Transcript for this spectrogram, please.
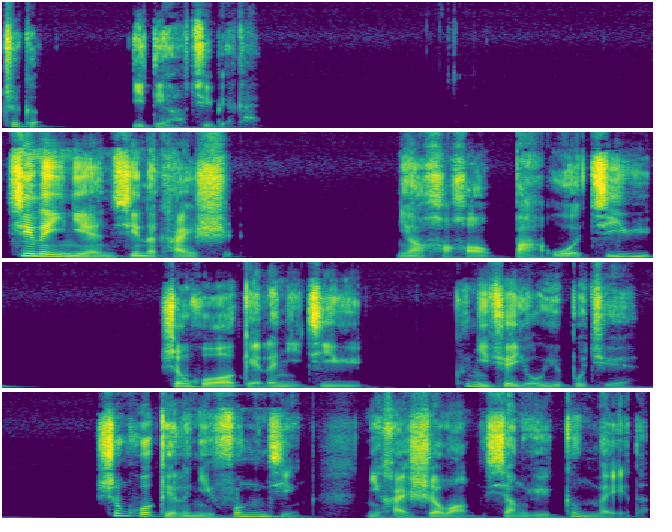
这个一定要区别开。新的一年，新的开始，你要好好把握机遇。生活给了你机遇，可你却犹豫不决；生活给了你风景，你还奢望相遇更美的；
